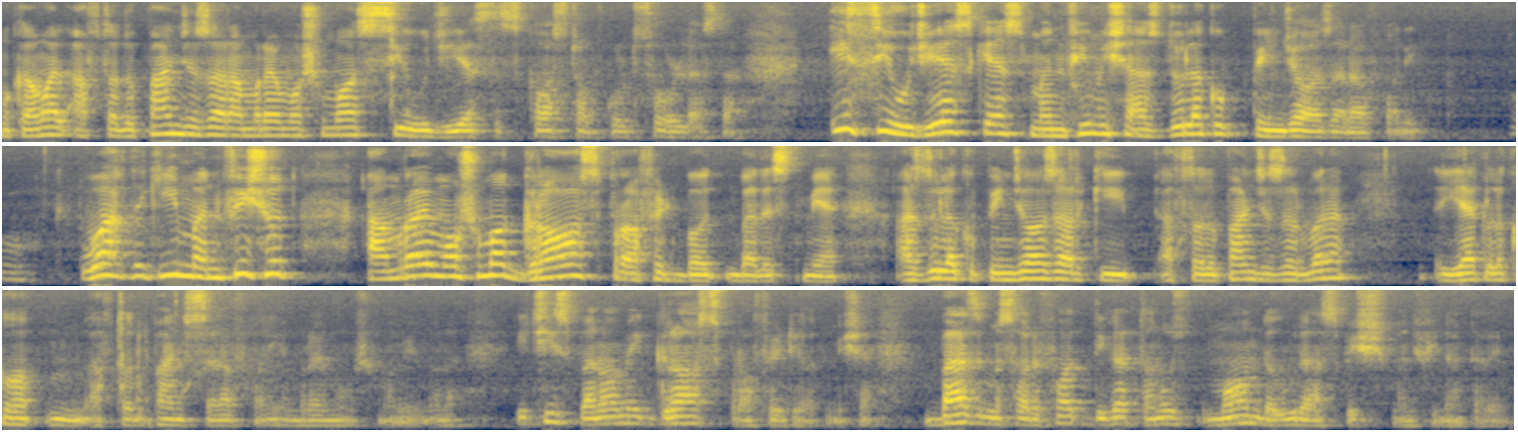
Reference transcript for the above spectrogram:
مکمل 75000 امره ما شما COGS cost of good sold است این COGS که است منفی میشه از 2 لک و 50000 افغانی وقتی که این منفی شد امرای ما شما gross profit به دست میه از 2 لک و 50000 که 75000 بره یک لک و 75000 افغانی امرای ما شما میمونه این چیز به نام gross profit یاد میشه. بعض مصارفات دیگر تا هنوز مانده او را از پیش منفی نکردیم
